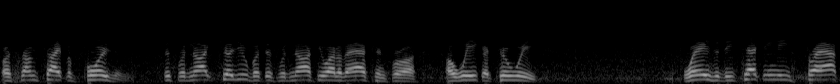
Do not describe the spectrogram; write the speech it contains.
or some type of poison. This would not kill you, but this would knock you out of action for a, a week or two weeks. Ways of detecting these traps,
